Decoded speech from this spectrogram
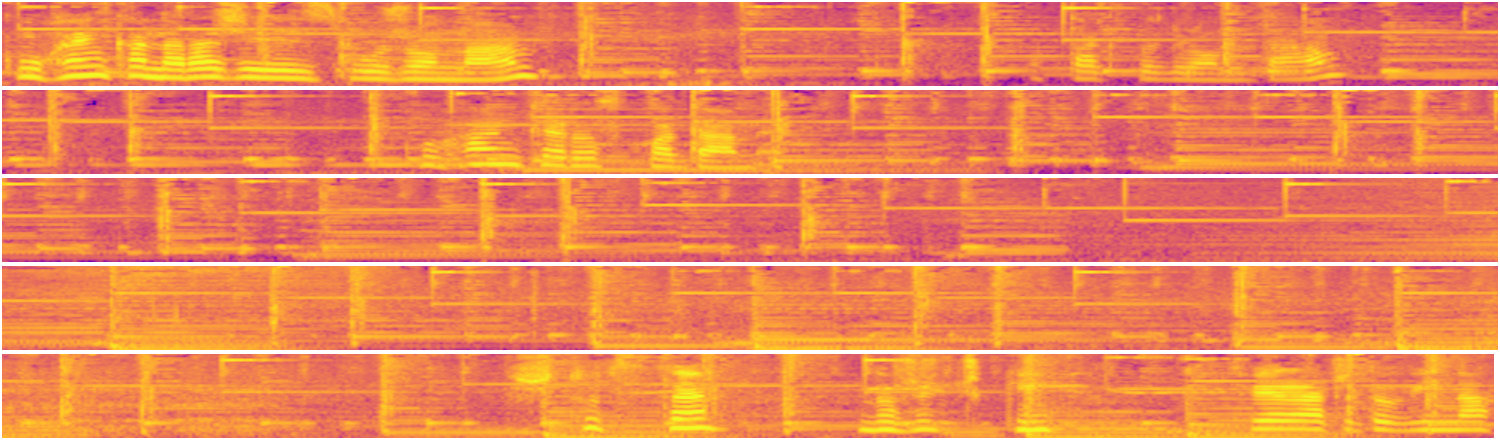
Kuchenka na razie jest złożona. O tak wygląda. Kuchenkę rozkładamy. Sztuczce, nożyczki, otwieracz do wina.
